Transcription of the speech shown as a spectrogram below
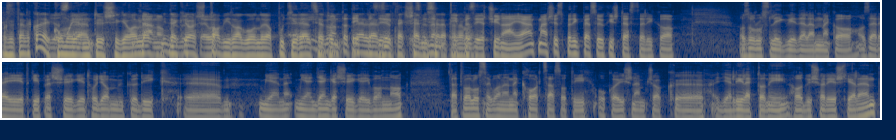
Azért ennek egy komoly jelentősége van, mert mindenki olyan stabilnak gondolja a Putyin rendszert, hogy ellenzéknek semmi szerepe nem. Épp ezért csinálják, másrészt pedig persze ők is tesztelik a, az orosz légvédelemnek a, az erejét, képességét, hogyan működik, milyen, milyen gyengeségei vannak. Tehát valószínűleg van ennek harcászati oka is, nem csak egy ilyen lélektani hadviselést jelent.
